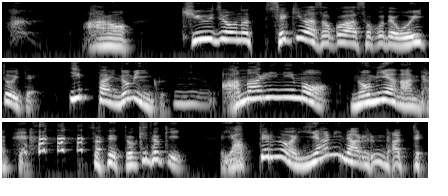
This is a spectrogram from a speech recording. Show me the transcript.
あの、球場の席はそこはそこで置いといて、一杯飲みに来る。うん。あまりにも飲み屋なんだって。それで時々やってるのが嫌になるんだって。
